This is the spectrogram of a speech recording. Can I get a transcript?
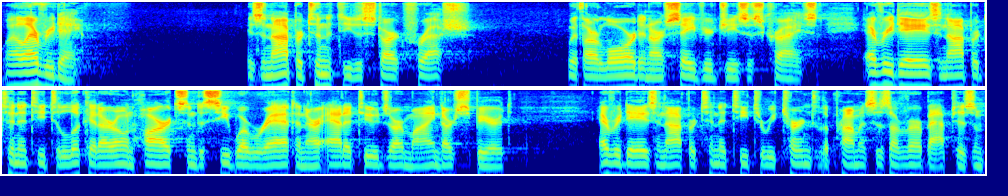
Well, every day is an opportunity to start fresh with our Lord and our Savior Jesus Christ. Every day is an opportunity to look at our own hearts and to see where we're at and our attitudes, our mind, our spirit. Every day is an opportunity to return to the promises of our baptism,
